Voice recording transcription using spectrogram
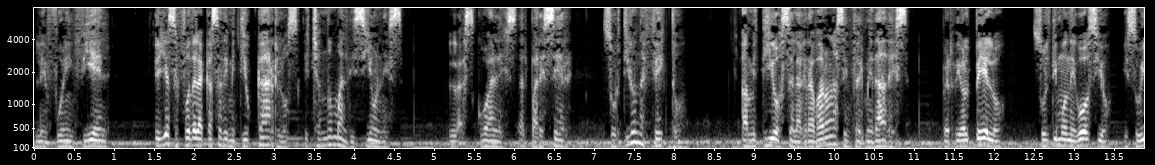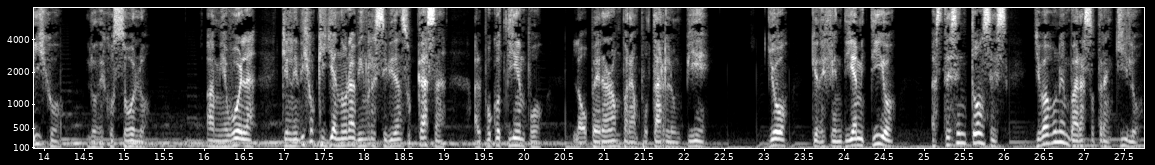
le fue infiel. Ella se fue de la casa de mi tío Carlos echando maldiciones, las cuales, al parecer, surtieron efecto. A mi tío se le agravaron las enfermedades, perdió el pelo, su último negocio y su hijo lo dejó solo. A mi abuela, quien le dijo que ya no era bien recibida en su casa, al poco tiempo la operaron para amputarle un pie. Yo, que defendía a mi tío, hasta ese entonces llevaba un embarazo tranquilo,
